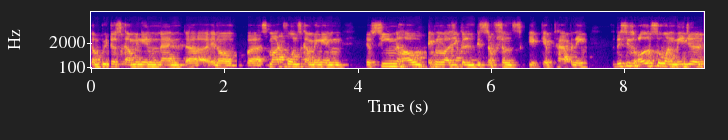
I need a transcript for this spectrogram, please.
computers coming in and uh, you know uh, smartphones coming in. You've seen how technological disruptions kept happening. This is also one major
